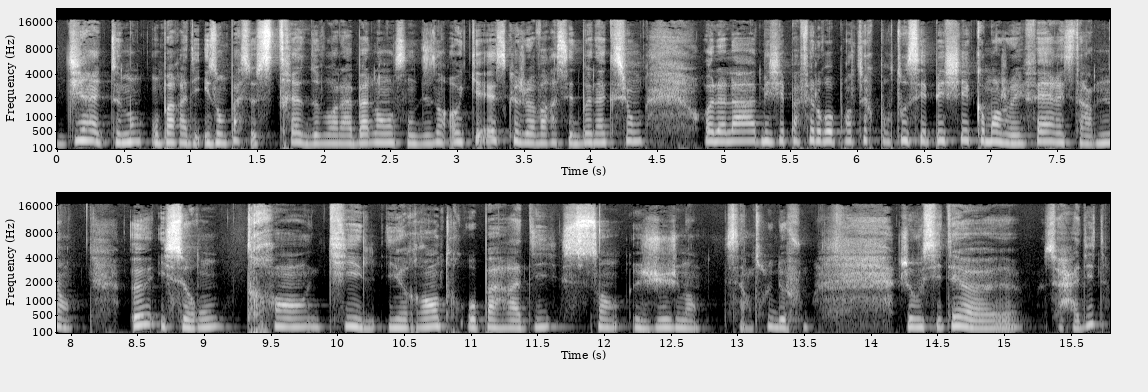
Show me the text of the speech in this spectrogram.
directement au paradis. Ils n'ont pas ce stress devant la balance en disant, ok, est-ce que je vais avoir assez de bonnes actions? Oh là là, mais j'ai pas fait le repentir pour tous ces péchés. Comment je vais faire, etc. Non, eux, ils seront tranquilles. Ils rentrent au paradis sans jugement. C'est un truc de fou. Je vais vous citer euh, ce hadith.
